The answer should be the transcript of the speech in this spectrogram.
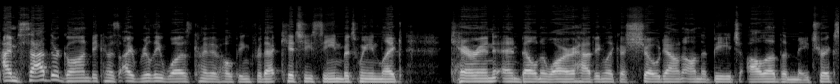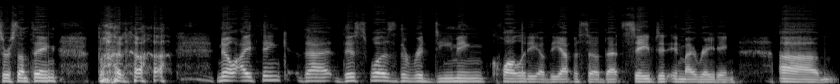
I'm sad they're gone because I really was kind of hoping for that kitschy scene between like Karen and Belle Noir having like a showdown on the beach a la The Matrix or something. But uh, no, I think that this was the redeeming quality of the episode that saved it in my rating. Um,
